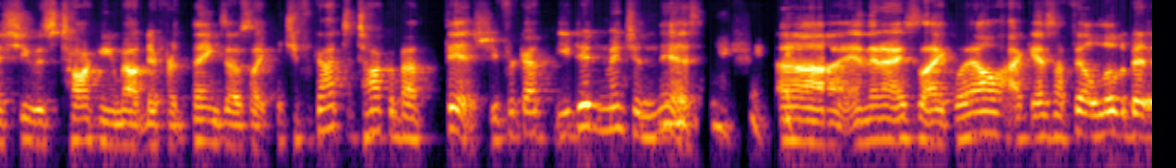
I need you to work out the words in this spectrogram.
as she was talking about different things, I was like, but you forgot to talk about this. You forgot, you didn't mention this. Uh, and then I was like, well, I guess I feel a little bit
